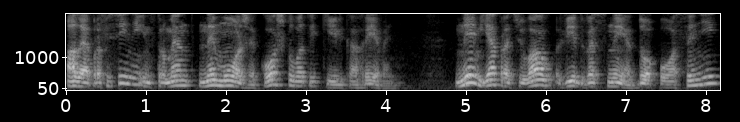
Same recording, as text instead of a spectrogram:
але професійний інструмент не може коштувати кілька гривень. Ним я працював від весни до осені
